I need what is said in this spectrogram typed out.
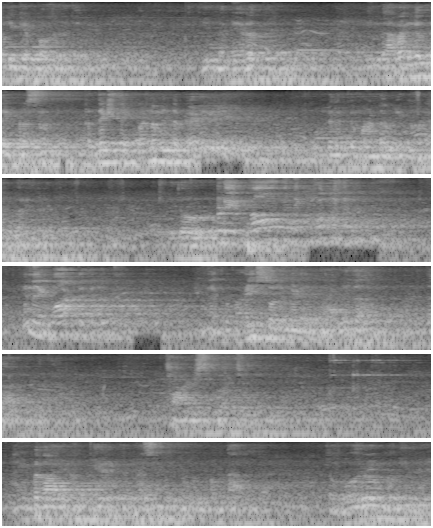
ஒலிக்கப் போகிறது. இந்த நேரத்தில் இந்த அரங்கத்தை பிரசன் பிரதிஷ்டை பண்ணும் இந்த வேளையில் உங்களுக்கு மாண்டவரை குரல் வருகிறது. இதோ பாவம் என்னை கொல்லுகிறது என்னை வாட்டுகிறது. எனக்கு வழி சொல்லுங்கள் ஐம்பதாயிரம் பேருக்கு பிரசங்கிக்க முன்பதால் இந்த ஒரு மனிதன்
